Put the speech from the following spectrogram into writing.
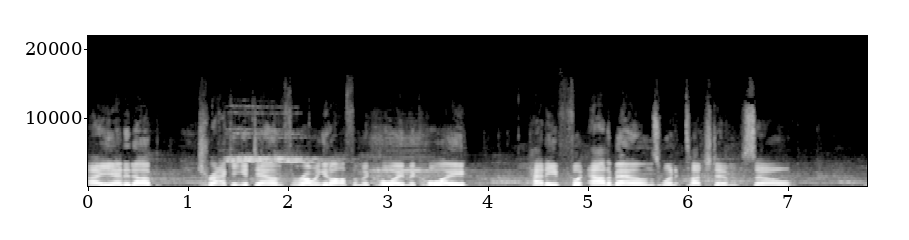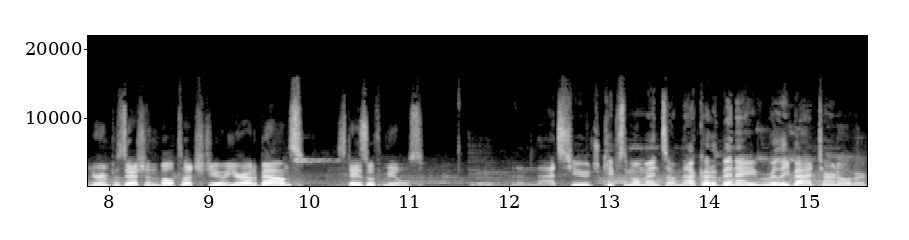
Uh, he ended up tracking it down, throwing it off of McCoy. McCoy had a foot out of bounds when it touched him. So you're in possession. Ball touched you. You're out of bounds. Stays with Mules. and that's huge. Keeps the momentum. That could have been a really bad turnover.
